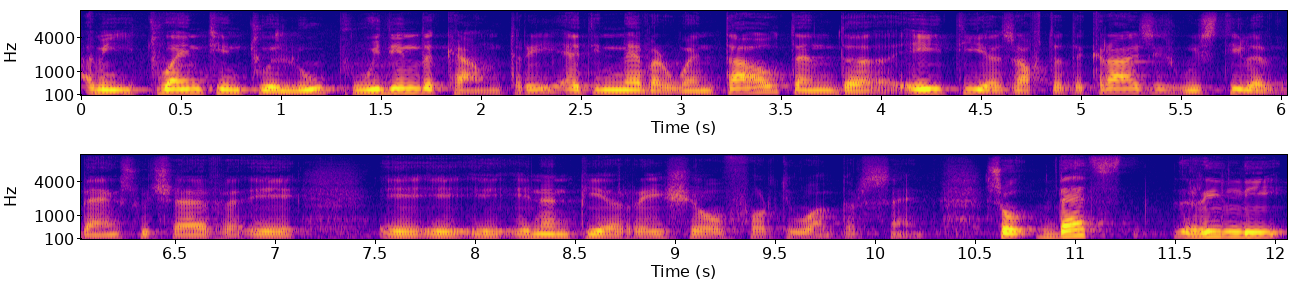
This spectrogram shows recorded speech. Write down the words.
I mean, it went into a loop within the country and it never went out. And uh, eight years after the crisis, we still have banks which have a, a, a, an NPL ratio of 41%. So that's really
